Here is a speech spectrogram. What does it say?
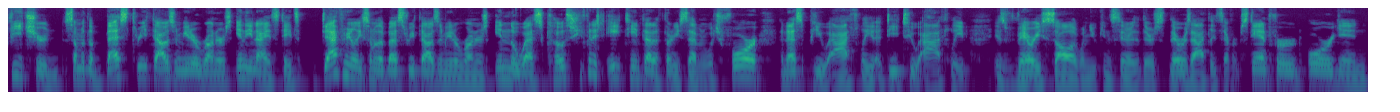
featured some of the best 3,000 meter runners in the United States, definitely some of the best 3,000 meter runners in the West Coast. She finished 18th out of 37, which for an SPU athlete, a D2 athlete, is very solid when you consider that there's there was athletes there from Stanford, Oregon,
